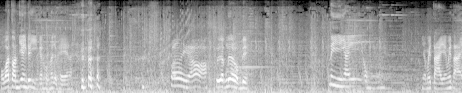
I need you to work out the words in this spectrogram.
ผมว่าตอนแย่งเจ้าหญิงกันผมน่าจะแพ้นะเฮ้ยแล้วเหรอดูจากเลือดผมดิ นี่ไงโอ้โหยังไม่ตายยังไม่ตาย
